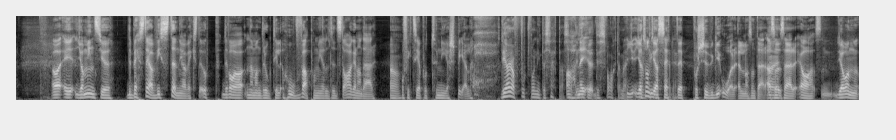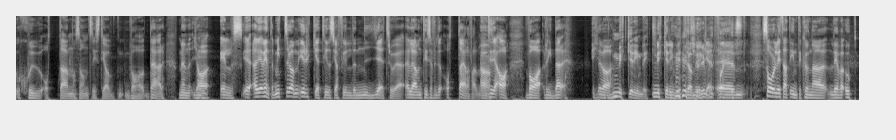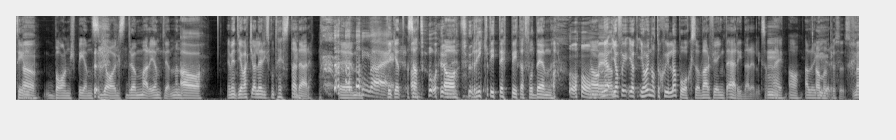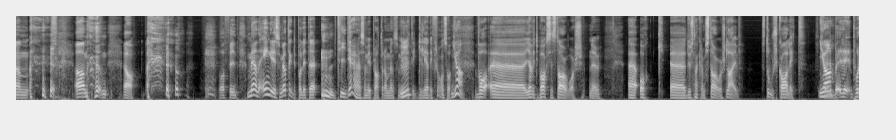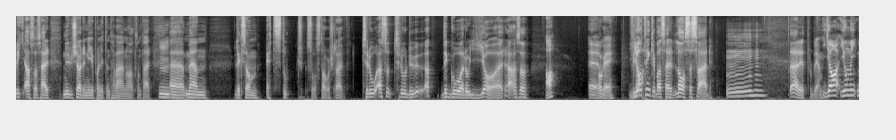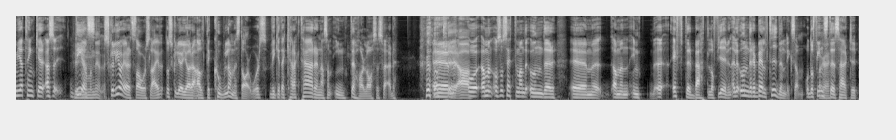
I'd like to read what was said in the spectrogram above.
Ja, eh, jag minns ju, det bästa jag visste när jag växte upp, det var när man drog till Hova på medeltidsdagarna där och fick se på turnerspel. Det har jag fortfarande inte sett alltså. Ah, det, nej. jag, det är svagt av mig. Jag, jag tror inte jag har se sett det. på 20 år eller något sånt där. Alltså Nej. så här, ja, jag var nog 7, 8 något sånt sist jag var där. Men jag Mm. älskar, jag vet inte, mitt drömyrke tills jag fyllde 9 tror jag, eller tills jag fyllde 8 i alla fall. Ja. Tills jag, ja, var riddare. Det var Mycket rimligt. mycket rimligt drömyrke. Ehm, sorgligt att inte kunna leva upp till Ja. barnsbens jags drömmar egentligen. Men Ja, jag vet inte, jag vart ju allergisk mot hästar där. Ehm, nej. vilket satt, ja, ja, riktigt deppigt att få den. Åh, ja, men jag, jag, får, jag, jag har ju något att skylla på också, varför jag inte är riddare liksom. Mm. Nej, ja, Ja allergier. men precis, men, ja men, ja Vad fint. Men en grej som jag tänkte på lite tidigare här som vi pratade om men som vi Mm. lite gled ifrån så Ja, var, eh, jag är tillbaka till Star Wars nu eh, och eh, du snackar om Star Wars live, storskaligt Ja. Eh, På, alltså så här, nu körde ni ju på en liten tavern och allt sånt där Mm. eh, Men liksom ett stort så Star Wars live Tror, alltså tror du att det går att göra? Alltså ja. Ehm, Okej, för ja. jag tänker bara så här, lasersvärd, mm, det här är ett problem Ja, jo men, men jag tänker, alltså Hur dels, det? skulle jag göra ett Star Wars live, då skulle jag göra Ja. allt det coola med Star Wars, vilket är karaktärerna som inte har lasersvärd. Okej, Ehm, ja. och, ja, men, och så sätter man det under, ehm, ja men, in, eh, efter Battle of Yavin, eller under rebelltiden liksom. Och då finns Okej. det så här typ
